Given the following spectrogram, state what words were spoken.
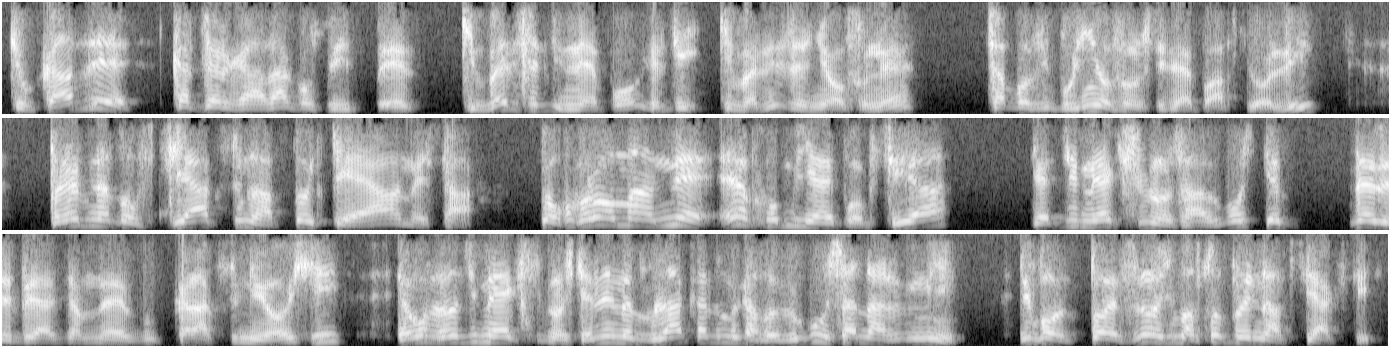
και ο κάθε κατεργαράκος που ε, κυβέρνησε την ΕΠΟ, γιατί κυβερνήσεις δεν νιώθουν, σαν που νιώθουν στην ΕΠΟ αυτοί όλοι, πρέπει να το φτιάξουν αυτό και άμεσα. Το χρώμα, ναι, έχω μια υποψία, γιατί είμαι έξυπνος άνθρωπος και δεν πειράζει να με κράξουν ή όχι. Εγώ θεωρώ ότι είμαι έξυπνος και δεν είμαι βλάκα, με καθοδικού σαν αρνή. Λοιπόν, το εθνόσημα αυτό πρέπει να φτιάξει.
